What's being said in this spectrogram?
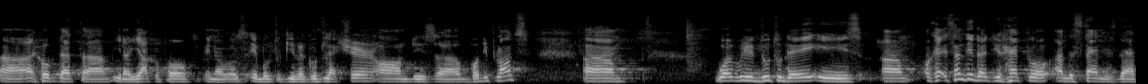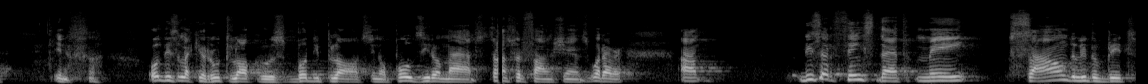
uh, I hope that uh, you know Jacopo you know was able to give a good lecture on these uh, Bode plots. Um, what we'll do today is um, okay. Something that you have to understand is that you know all these like a root locus, Bode plots, you know, pole zero maps, transfer functions, whatever. Um, these are things that may sound a little bit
